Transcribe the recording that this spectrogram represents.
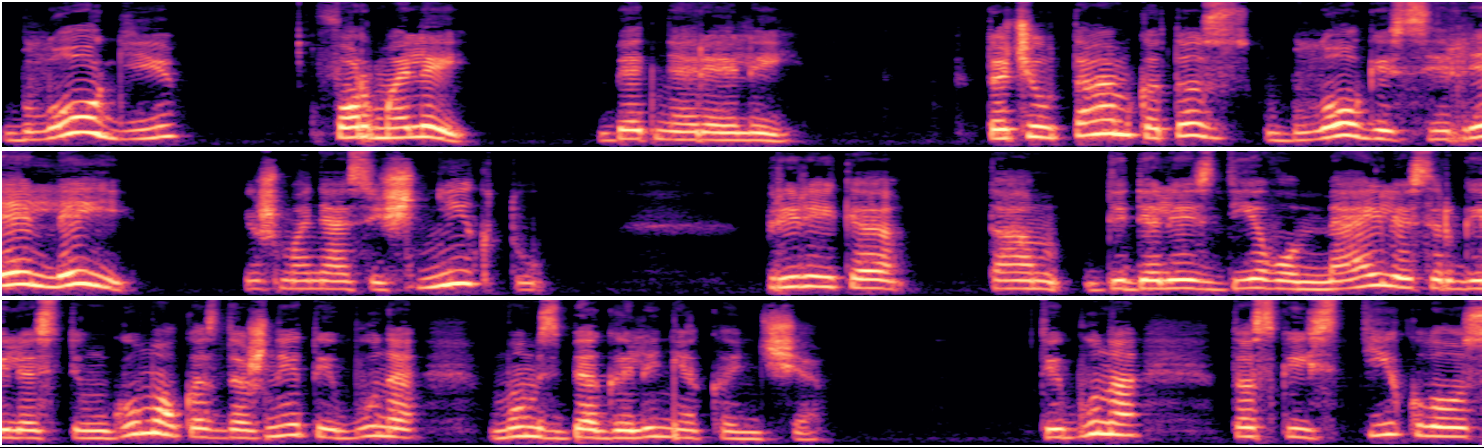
blogį formaliai, bet nerealiai. Tačiau tam, kad tas blogis realiai iš manęs išnyktų, prireikia tam didelės Dievo meilės ir gailestingumo, kas dažnai tai būna mums begalinė kančia. Tai būna tas skaistyklos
